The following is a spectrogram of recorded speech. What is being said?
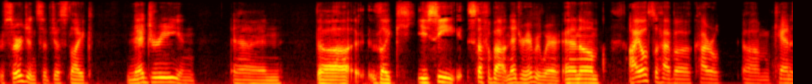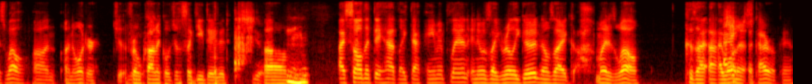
resurgence of just like Nedry and and the like you see stuff about Nedry everywhere. And um, I also have a cryo um, can as well on on order from Nice. Chronicle, just like you, David. yeah. Um, Mhm. I saw that they had like that payment plan, and it was like really good, and I was like, "Ah, might as well, because I I want a, a cryo can.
